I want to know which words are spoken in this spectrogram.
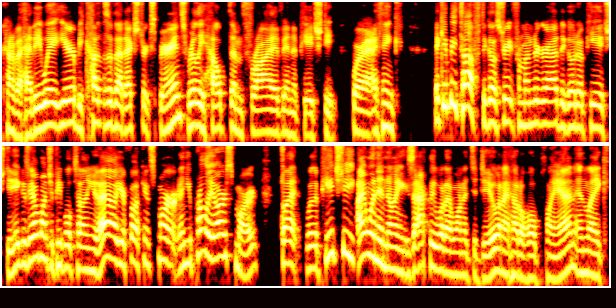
kind of a heavyweight year because of that extra experience really helped them thrive in a PhD. Where I think it can be tough to go straight from undergrad to go to a PhD because you have a bunch of people telling you, oh, you're fucking smart. And you probably are smart. But with a PhD, I went in knowing exactly what I wanted to do and I had a whole plan. And like,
